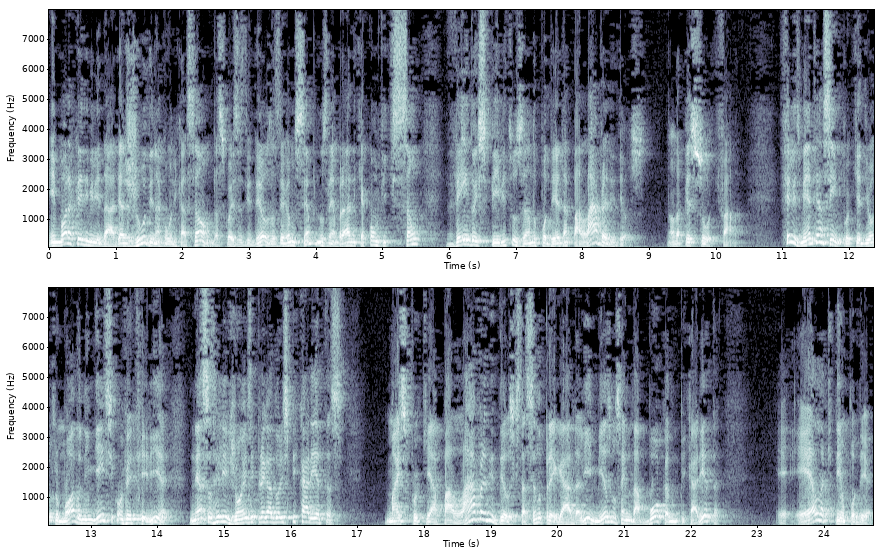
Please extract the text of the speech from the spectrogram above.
Embora a credibilidade ajude na comunicação das coisas de Deus, nós devemos sempre nos lembrar de que a convicção vem do Espírito usando o poder da palavra de Deus, não da pessoa que fala. Felizmente é assim, porque de outro modo ninguém se converteria nessas religiões e pregadores picaretas. Mas porque a palavra de Deus que está sendo pregada ali, mesmo saindo da boca de um picareta, é ela que tem o poder.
